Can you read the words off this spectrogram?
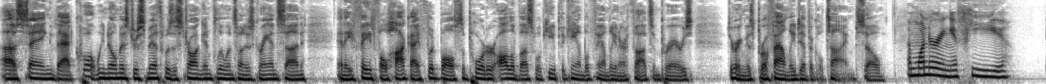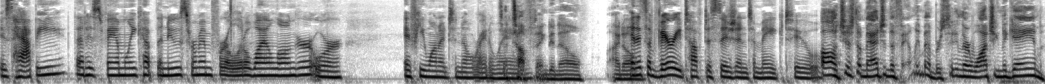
uh, saying that quote We know Mr. Smith was a strong influence on his grandson and a faithful Hawkeye football supporter. All of us will keep the Campbell family in our thoughts and prayers during this profoundly difficult time. So I'm wondering if he is happy that his family kept the news from him for a little while longer, or if he wanted to know right away. it's a tough thing to know. I know. and it's a very tough decision to make too. oh, just imagine the family members sitting there watching the game,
